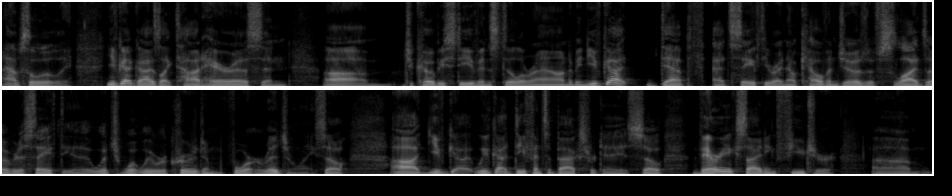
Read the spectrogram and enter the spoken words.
Absolutely. You've got guys like Todd Harris and um, Jacoby Stevens still around. I mean, you've got depth at safety right now. Kelvin Joseph slides over to safety, uh, which what we recruited him for originally. So, uh, you've got we've got defensive backs for days. So, very exciting future. Um,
